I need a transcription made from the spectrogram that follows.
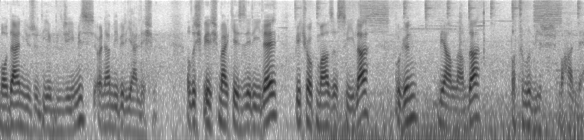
modern yüzü diyebileceğimiz önemli bir yerleşim. Alışveriş merkezleriyle birçok mağazasıyla bugün bir anlamda batılı bir mahalle.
